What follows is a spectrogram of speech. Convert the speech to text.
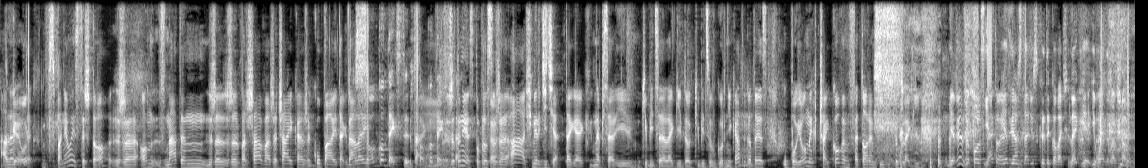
Ale Georg? tak, wspaniałe jest też to, że on zna ten, że, że Warszawa, że Czajka, że Kupa i tak dalej. Są konteksty, są konteksty. Że to tak. nie jest po prostu, Tak. że a, śmierdzicie, tak jak napisali kibice Legii do kibiców Górnika, tylko to jest upojonych czajkowym fetorem kibiców Legii. Ja wiem, że polska Jak w poezja... jednym zdaniu skrytykować Legię i władze Warszawy.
